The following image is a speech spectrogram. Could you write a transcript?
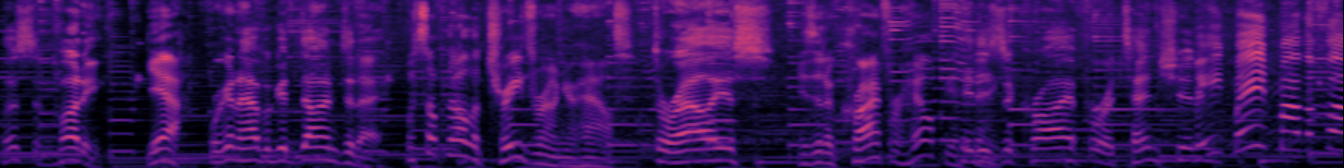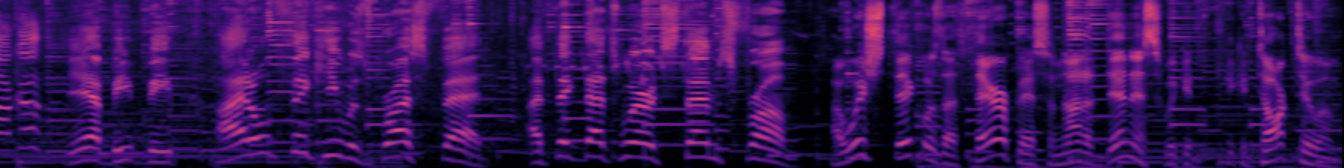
Listen, buddy. Yeah. We're going to have a good time today. What's up with all the trees around your house? Doraleous, Is it a cry for help, you it think? is a cry for attention. Beep beep, motherfucker. Yeah, beep beep. I don't think he was breastfed. I think that's where it stems from. I wish Thick was a therapist and not a dentist. We could he could talk to him.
